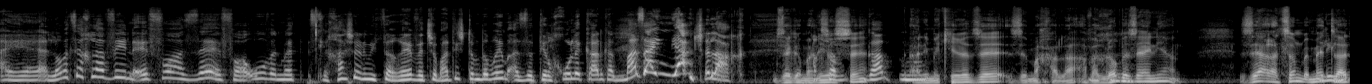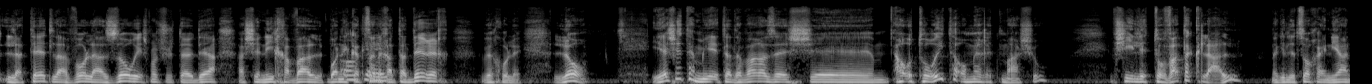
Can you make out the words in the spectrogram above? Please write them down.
אה, אני לא מצליח להבין איפה הזה, איפה ההוא, ואני אומרת, סליחה שאני מתערבת, שמעתי שאתם מדברים, אז תלכו לכאן, כאן, מה זה העניין שלך? זה גם אני עושה, גם, אני מכיר את זה, זה מחלה, אבל לא בזה העניין. זה הרצון באמת לתת, לבוא, לעזור, יש משהו שאתה יודע, השני חבל, בוא נקצר אוקיי. לך את הדרך וכולי. לא, יש את, את הדבר הזה שהאוטוריטה אומרת משהו, שהיא לטובת הכלל, נגיד לצורך העניין,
